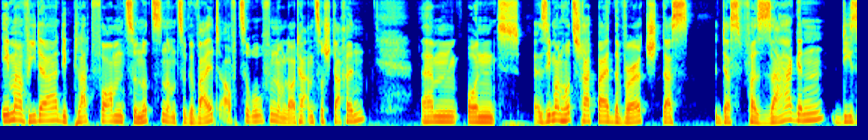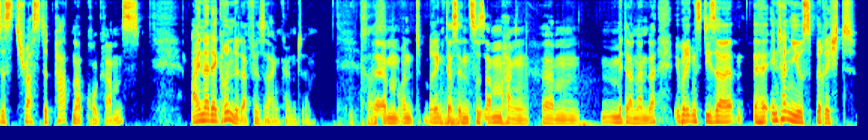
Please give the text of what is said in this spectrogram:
immer wieder, die Plattformen zu nutzen, um zu Gewalt aufzurufen, um Leute anzustacheln. Ähm, und Simon Hutz schreibt bei The Verge, dass das Versagen dieses Trusted Partner Programms einer der Gründe dafür sein könnte. Krass. Ähm, und bringt das mhm. in Zusammenhang ähm, miteinander. Übrigens, dieser äh, Internews-Bericht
